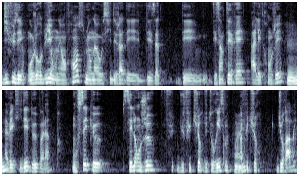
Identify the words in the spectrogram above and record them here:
diffuser. Aujourd'hui, on est en France, mais on a aussi déjà des, des, intérêts à l'étranger mmh. avec l'idée de, voilà, on sait que c'est l'enjeu du futur du tourisme, un futur durable,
